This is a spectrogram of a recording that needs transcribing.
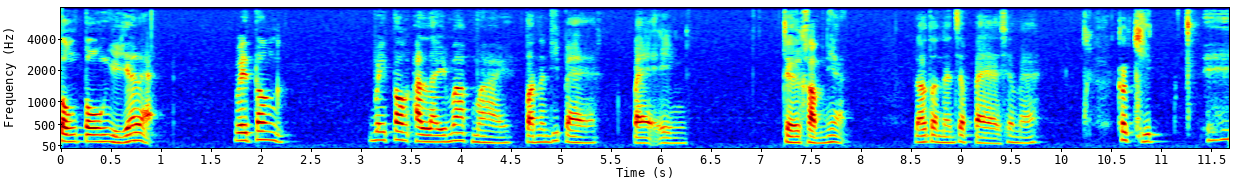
ตรงๆอย่างนี้แหละ ไม่ต้องไม่ต้องอะไรมากมาย ตอนนั้นที่แปลแปลเอง เจอคำเนี่ย แล้วตอนนั้นจะแปลใช่ไหมก็คิด เอ๊ะ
